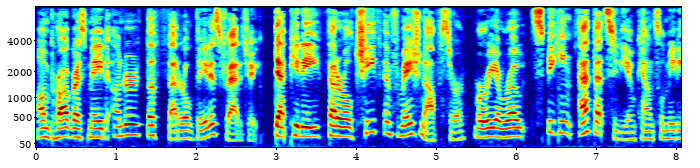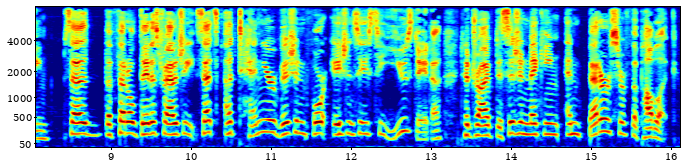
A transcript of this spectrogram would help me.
on progress made under the federal data strategy. Deputy Federal Chief Information Officer Maria Roat, speaking at that CDO Council meeting, said the federal data strategy sets a 10 year vision for agencies to use data to drive decision making and better serve the public.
